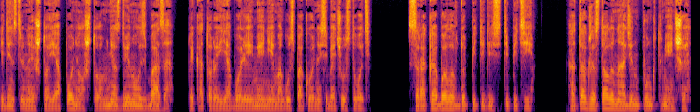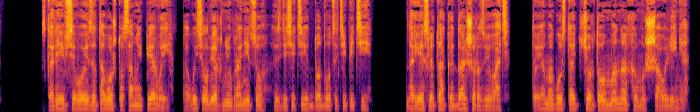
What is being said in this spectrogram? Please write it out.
Единственное, что я понял, что у меня сдвинулась база, при которой я более-менее могу спокойно себя чувствовать. С 40 баллов до 55 а также стало на один пункт меньше. Скорее всего, из-за того, что самый первый повысил верхнюю границу с 10 до 25. Да если так и дальше развивать, то я могу стать чертовым монахом из Шаолиня,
